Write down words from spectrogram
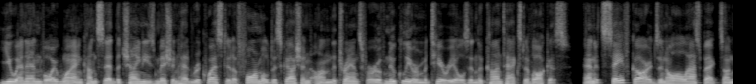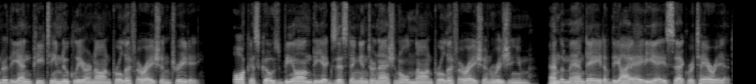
UN envoy Wang Qun said the Chinese mission had requested a formal discussion on the transfer of nuclear materials in the context of AUKUS and its safeguards in all aspects under the NPT Nuclear Non-Proliferation Treaty. AUKUS goes beyond the existing international non-proliferation regime and the mandate of the IAEA Secretariat.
